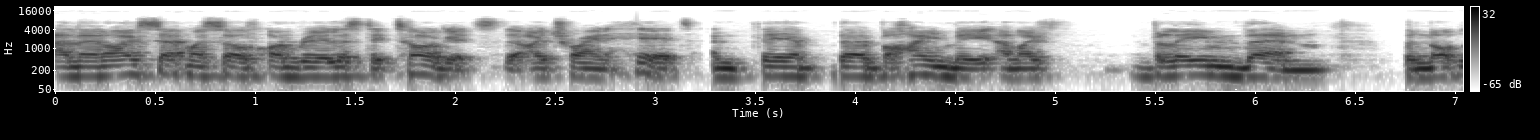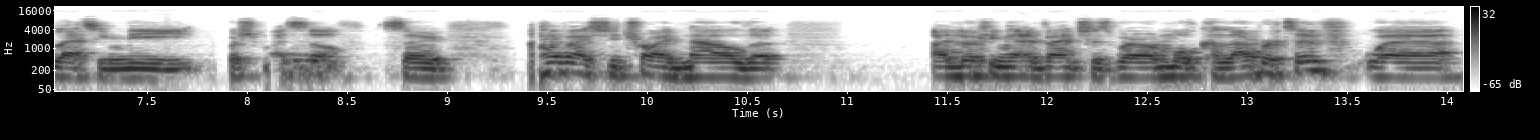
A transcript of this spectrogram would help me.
and then I've set myself unrealistic targets that I try and hit, and they're they're behind me, and I blame them for not letting me push myself. So I have actually tried now that I'm looking at adventures where I'm more collaborative, where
